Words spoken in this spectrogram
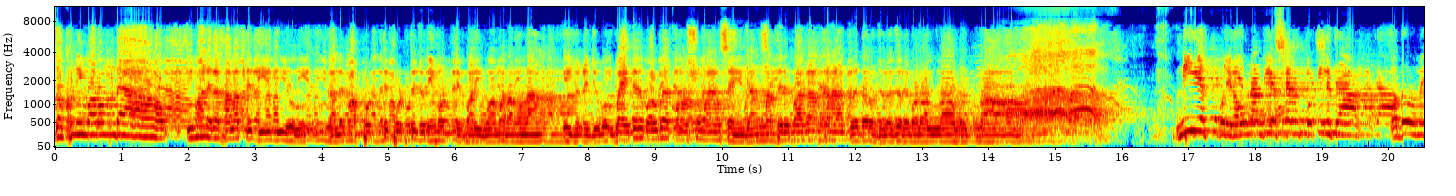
যখনই মরণ দাও ইমানের হালাতে দিয়ে দিও। তাহলে মা পড়তে পড়তে যদি মরতে পারি, ও আমার আল্লাহ। এই জন্য যুবক ভাইদের বলবে কোন সময় আছে, জান্নাতের বাগান খানা করে ধরো জোরে জোরে বলো, আল্লাহ নিয়ত করে রওনা দিয়েছেন প্রতিটা কদমে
